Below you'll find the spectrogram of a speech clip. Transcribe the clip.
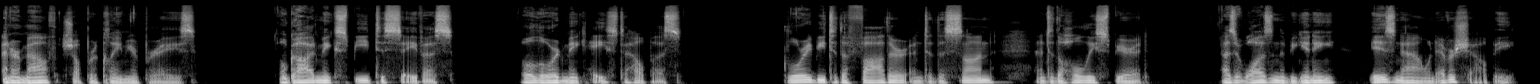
and our mouth shall proclaim your praise. O God, make speed to save us. O Lord, make haste to help us. Glory be to the Father, and to the Son, and to the Holy Spirit, as it was in the beginning, is now, and ever shall be,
